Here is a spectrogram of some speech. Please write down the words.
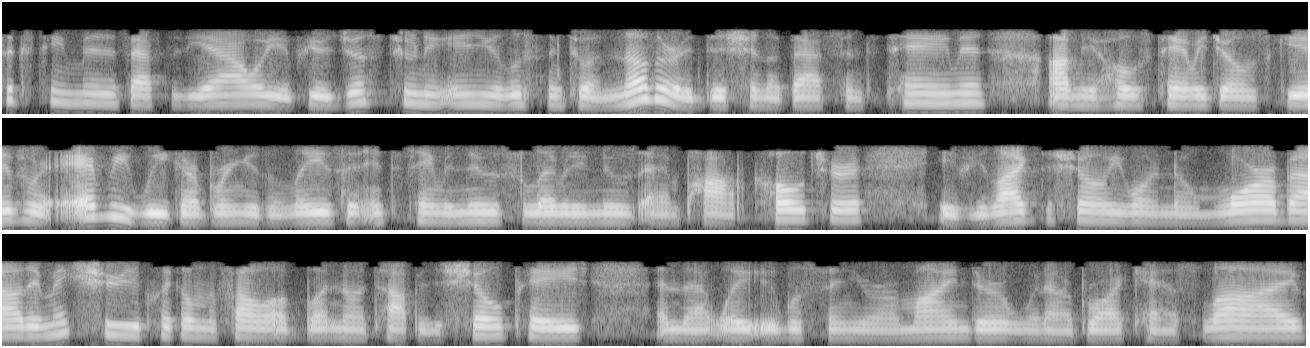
16 minutes after the hour. If you're just tuning in, you're listening to another edition of That's Entertainment. I'm your host, Tammy Jones Gibbs, where every week I bring you the latest in entertainment news, celebrity news, and pop culture. If you like the show and you want to know more about it, make sure you click on the follow-up button on top of the show page, and that way it will send you a reminder when I broadcast live.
